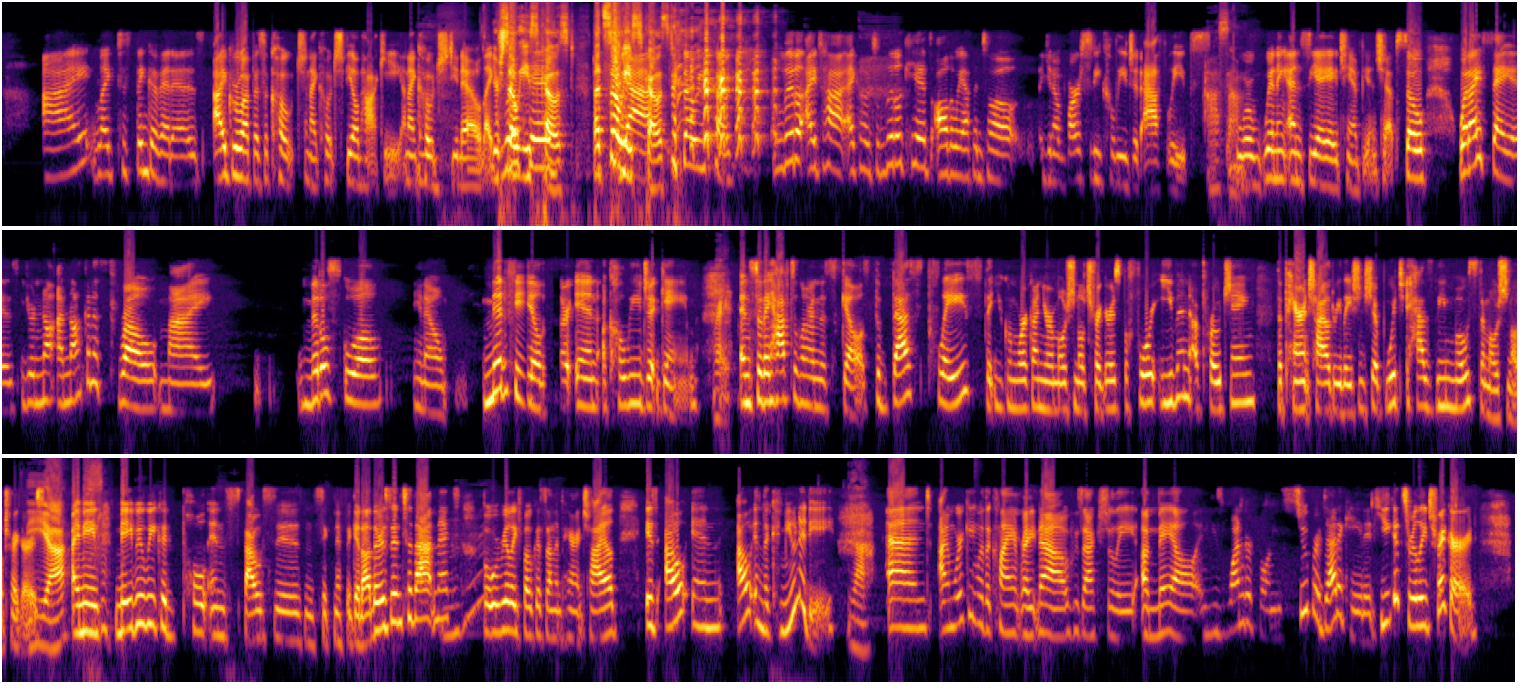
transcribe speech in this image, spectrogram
I like to think of it as I grew up as a coach and I coached field hockey and I mm. coached, you know, like You're so East Coast. That's so yeah, East Coast. so East Coast. little I taught I coached little kids all the way up until you know varsity collegiate athletes awesome. who were winning NCAA championships. So what I say is you're not I'm not going to throw my middle school, you know, midfield are in a collegiate game. Right. And so they have to learn the skills. The best place that you can work on your emotional triggers before even approaching the parent child relationship, which has the most emotional triggers. Yeah. I mean, maybe we could pull in spouses and significant others into that mix, mm-hmm. but we're really focused on the parent child is out in out in the community. Yeah. And I'm working with a client right now who's actually a male and he's wonderful and he's super dedicated. He gets really triggered.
